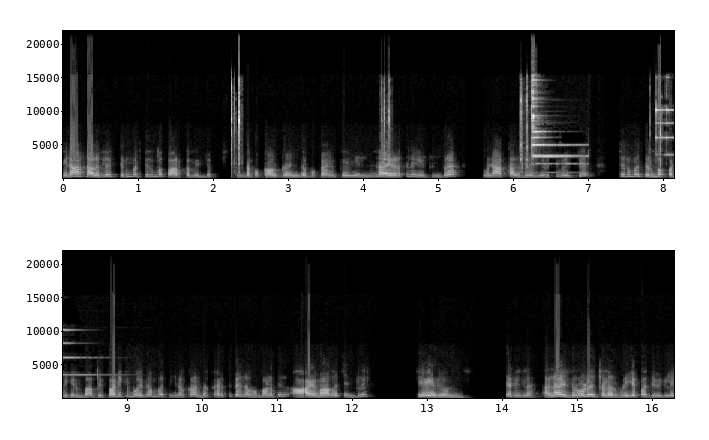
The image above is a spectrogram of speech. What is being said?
வினாத்தாள்களை திரும்ப திரும்ப பார்க்க வேண்டும். இந்த பக்கம் இருக்கு இந்த பக்கம் இருக்கு எல்லா இடத்துலையும் இருக்கின்ற வினாத்தாள்களை எடுத்து வைத்து திரும்ப திரும்ப படிக்கணும். அப்படி படிக்கும்போது தான் பார்த்தீங்கன்னாக்கா அந்த கருத்துக்கள் நம்ம மனதில் ஆழமாக சென்று சேரும். சரிங்களா? அதனால் இதனோடு தொடர்புடைய பதிவுகளை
